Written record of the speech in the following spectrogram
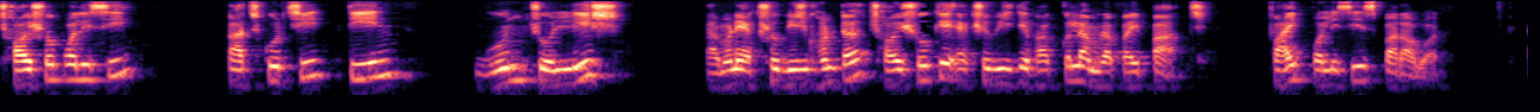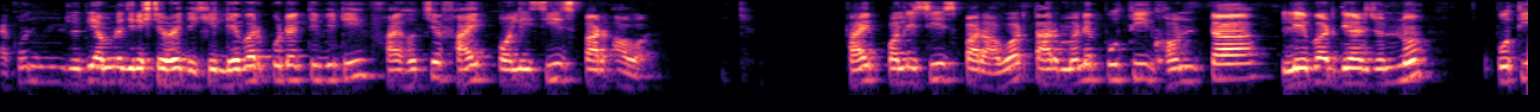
ছয়শো পলিসি কাজ করছি তিন গুণ চল্লিশ তার মানে একশো বিশ ঘণ্টা ছয়শো কে একশো বিশ দিয়ে ভাগ করলে আমরা পাই পাঁচ। ফাইভ পলিসিস পার আওয়ার এখন যদি আমরা জিনিসটা ভাবে দেখি লেবার প্রোডাক্টিভিটি হচ্ছে five policies per hour five policies per hour তার মানে প্রতি ঘণ্টা লেবার দেওয়ার জন্য, প্রতি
